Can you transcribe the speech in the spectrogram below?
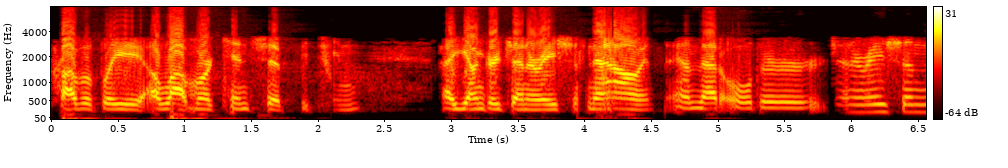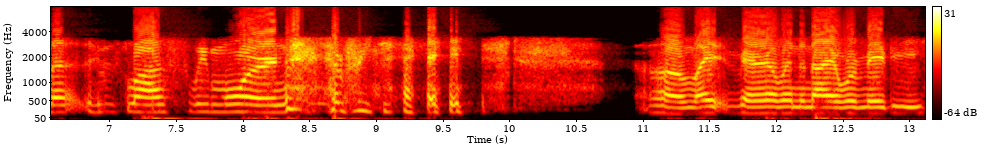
probably a lot more kinship between a younger generation now and, and that older generation that whose loss we mourn every day. um, I, Marilyn and I were maybe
